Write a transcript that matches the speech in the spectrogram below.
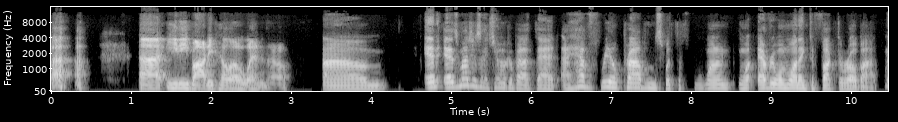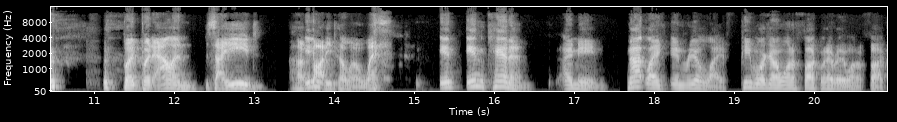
uh, EDI body pillow win though. um, and as much as I joke about that, I have real problems with the one, everyone wanting to fuck the robot. But but Alan Saeed uh, In- body pillow win. in in canon, I mean, not like in real life. People are gonna want to fuck whatever they want to fuck.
